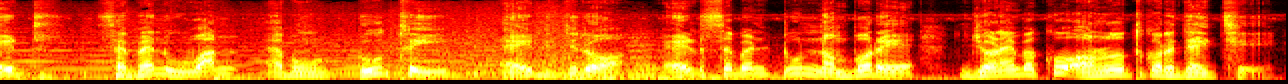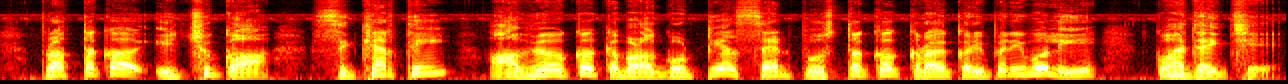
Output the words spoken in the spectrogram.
eight seven one এবং two three eight zero eight seven two নম্বরে ଜଣାଇବାକୁ ଅନୁରୋଧ କରାଯାଇଛି ପ୍ରତ୍ୟେକ ଇଚ୍ଛୁକ ଶିକ୍ଷାର୍ଥୀ ଅଭିଭାବକ କେବଳ ଗୋଟିଏ ସେଟ୍ ପୁସ୍ତକ କ୍ରୟ କରିପାରିବେ ବୋଲି କୁହାଯାଇଛି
